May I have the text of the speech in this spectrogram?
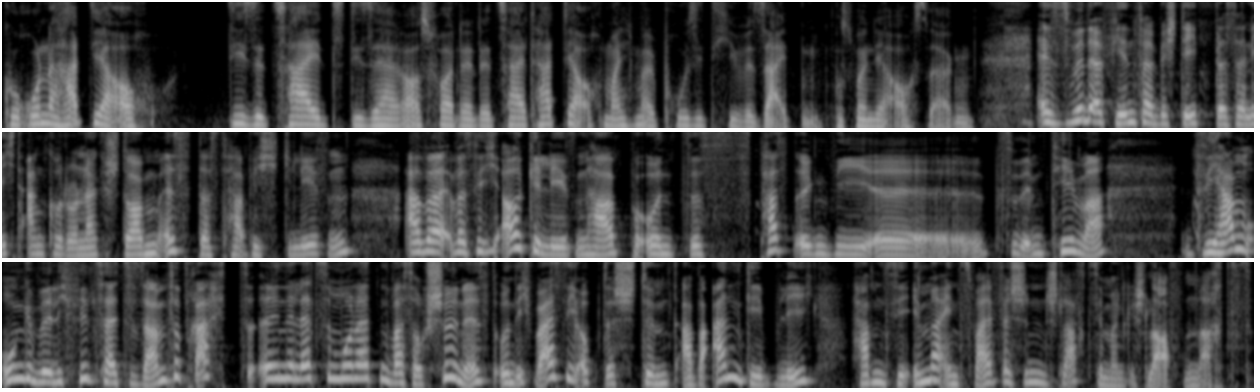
Corona hat ja auch diese Zeit, diese herausfordernde Zeit hat ja auch manchmal positive Seiten, muss man ja auch sagen. Es wird auf jeden Fall bestätigt, dass er nicht an Corona gestorben ist. Das habe ich gelesen. Aber was ich auch gelesen habe, und das passt irgendwie äh, zu dem Thema, sie haben ungewöhnlich viel Zeit zusammen verbracht in den letzten Monaten, was auch schön ist. Und ich weiß nicht, ob das stimmt, aber angeblich haben sie immer in zwei verschiedenen Schlafzimmern geschlafen nachts.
